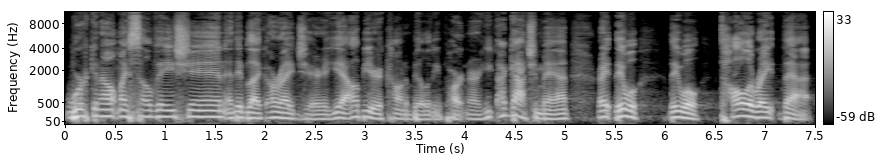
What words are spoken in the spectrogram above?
working out my salvation. And they'd be like, all right, Jerry, yeah, I'll be your accountability partner. I got you, man, right? They will, they will tolerate that.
